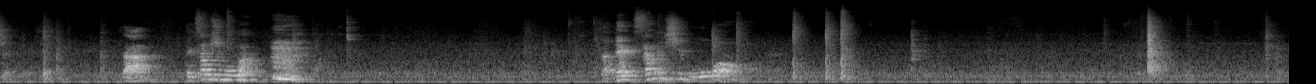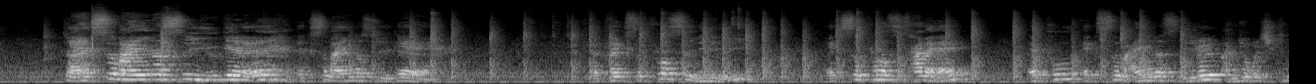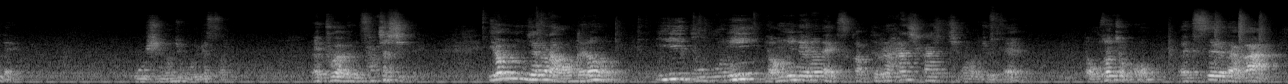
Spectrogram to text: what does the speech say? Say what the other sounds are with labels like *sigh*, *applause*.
시작해. 자, 135번. 자, 135번. 자, x-6에 x-6에 fx 플러스 1이 x 플러스 3에 fx-1을 만족을 시킨대. 뭔지 모르겠어. f가 근데 3차씩 돼. 이런 문제가 나오면은 이 부분이 0이 되는 x 값들을 하나씩 하나씩 집어넣어줘야 돼. 자, 우선적으로 x에다가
